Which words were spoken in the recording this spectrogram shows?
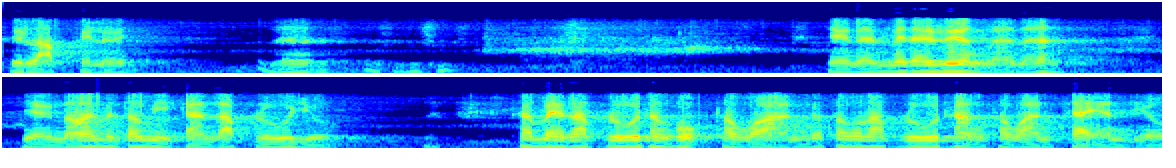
คือหลับไปเลยอย่างนั้นไม่ได้เรื่องแล้วนะอย่างน้อยมันต้องมีการรับรู้อยู่ ถ้าไม่รับรู้ทางหกทวารก็ต้องรับรู้ทางทวารใจอันเดียว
